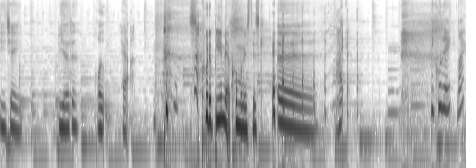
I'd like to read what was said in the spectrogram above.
DJ Birte Rød her. Kunne det blive mere kommunistisk? øh, nej. Det kunne det ikke. Nej,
